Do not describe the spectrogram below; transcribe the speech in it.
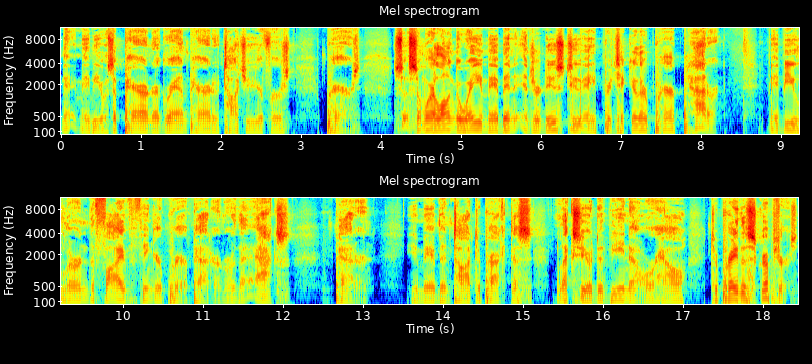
Maybe it was a parent or a grandparent who taught you your first prayers. So somewhere along the way, you may have been introduced to a particular prayer pattern. Maybe you learned the five finger prayer pattern or the ACTS pattern. You may have been taught to practice Lectio Divina or how to pray the scriptures.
